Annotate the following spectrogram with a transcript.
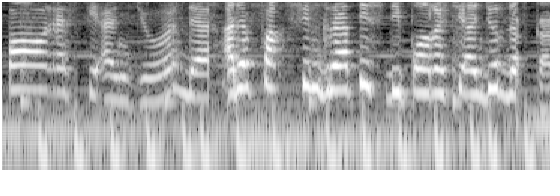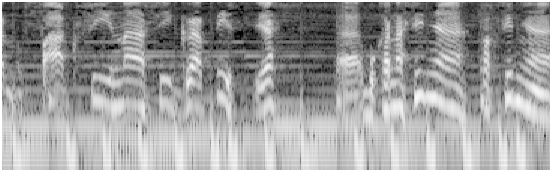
Polres Cianjur dan ada vaksin gratis di Polres Cianjur dan kan vaksinasi gratis ya. Uh, bukan nasinya, vaksinnya.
